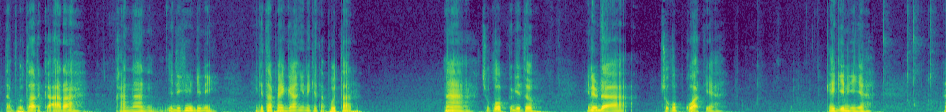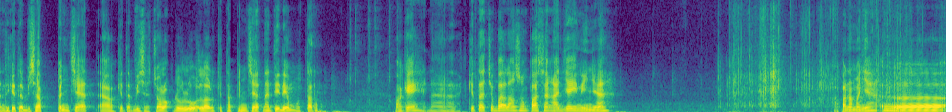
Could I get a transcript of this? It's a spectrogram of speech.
Kita putar ke arah kanan. Jadi kayak gini. Ini kita pegang, ini kita putar. Nah, cukup begitu. Ini udah cukup kuat ya. Kayak gini ya. Nanti kita bisa pencet, oh, kita bisa colok dulu, lalu kita pencet, nanti dia muter. Oke, nah kita coba langsung pasang aja ininya. Apa namanya? Uh,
